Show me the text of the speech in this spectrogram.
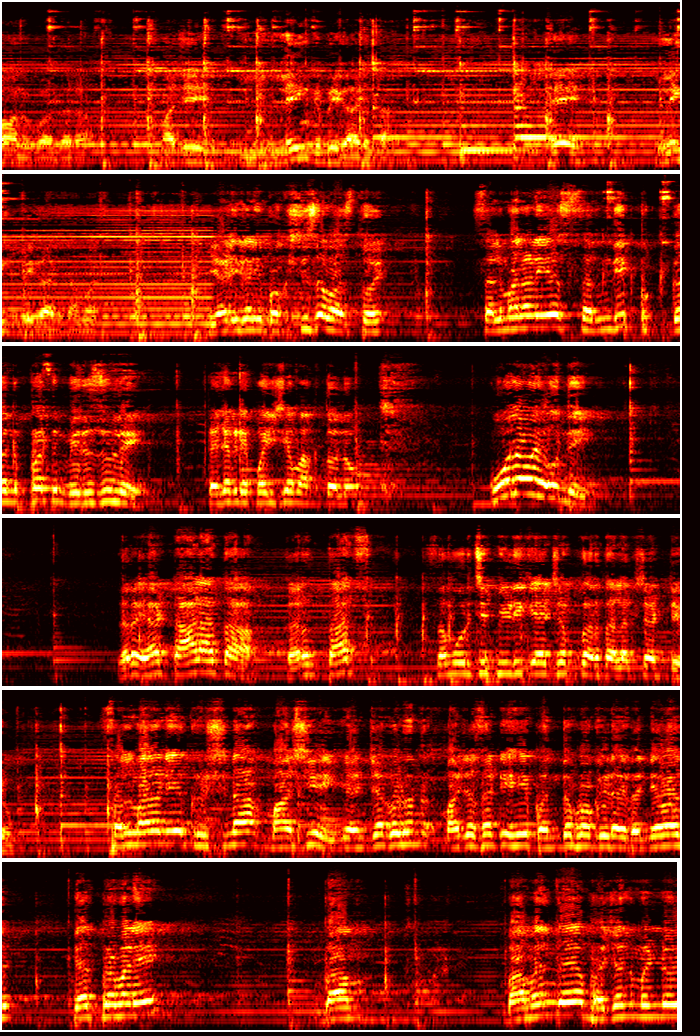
बोलत राहा नको जरा माझी लिंक बिघाडता. हे लिंक बिघाडता मला. या ठिकाणी बक्षिसं वाचतोय. सलमानाने संदीप गणपत मिरजुले त्याच्याकडे पैसे मागतलो. कोण येऊ दे? जरा ह्या टाळ आता कारण ताच समोरची पिढी कॅचअप करता लक्षात ठेव. सन्माननीय कृष्णा माशी यांच्याकडून माझ्यासाठी हे बंद पॉकेट आहे. धन्यवाद. त्याचप्रमाणे बाम बामनदया भजन मंडळ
